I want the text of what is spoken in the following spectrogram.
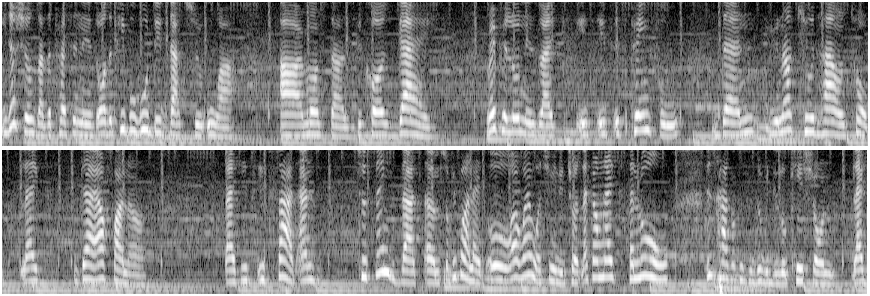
it just shows that the person is or the people who did that to Uwa are monsters because guy rape alone is like it's it's it's painful. Then you now killed her on top. Like guy how far now? Like it's it's sad. And to think that um some people are like oh why, why was she in the church? Like i'm like hello this has nothing to do with the location. Like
